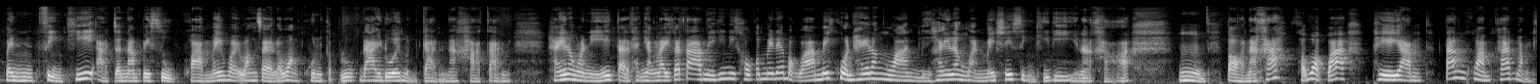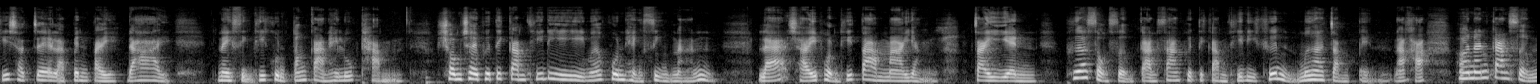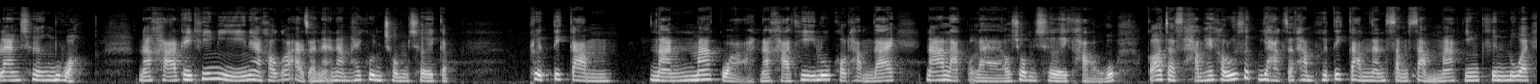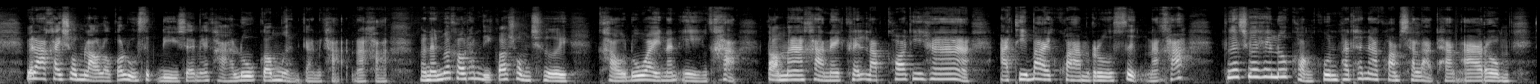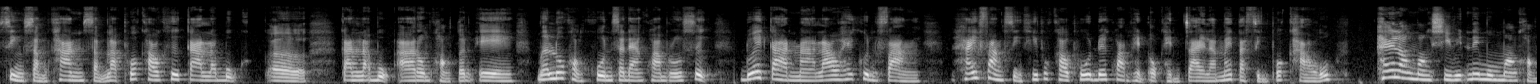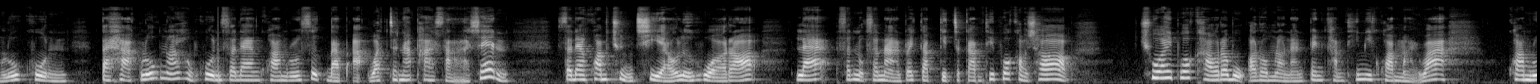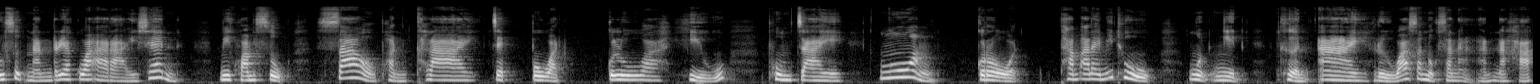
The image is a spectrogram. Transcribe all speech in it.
เป็นสิ่งที่อาจจะนำไปสู่ความไม่ไว้วางใจระหว่างคุณกับลูกได้ด้วยเหมือนกันนะคะ การให้รางวัลนี้แต่อย่างไรก็ตามในที่นี้เขาก็ไม่ได้บอกว่าไม่ควรให้รางวัล หรือให้รางวัลไม่ใช่สิ่งที่ดีนะคะ อืมต่อนะคะ เขาบอกว่าพยายามตั้งความคาดหวังที่ชัดเจนและเป็นไปได้ ในสิ่งที่คุณต้องการให้ลูกทำชมเชยพฤติกรรมที่ดีเมื่อคุณเห็นสิ่งนั้น และใช้ผลที่ตามมาอย่างใจเย็นเพื่อส่งเสริมการสร้างพฤติกรรมที่ดีขึ้นเมื่อจำเป็นนะคะ เพราะนั้นการเสริมแรงเชิงบวกนะคะ ในที่นี้เนี่ยเขาก็อาจจะแนะนำให้คุณชมเชยกับพฤติกรรม นั้นมากกว่านะคะ ที่ลูกเขาทำได้น่ารักแล้วชมเชยเขา ก็จะทำให้เขารู้สึกอยากจะทำพฤติกรรมนั้นซ้ำๆมากยิ่งขึ้นด้วย เวลาใครชมเราเราก็รู้สึกดีใช่ไหมคะ ลูกก็เหมือนกันค่ะนะคะเพราะนั้นเมื่อเขาทำดีก็ชมเชยเขาด้วยนั่นเองค่ะ ต่อมาค่ะในเคล็ดลับข้อที่ 5 อธิบายความรู้สึกนะคะเพื่อช่วยให้ลูกของคุณพัฒนาความฉลาดทางอารมณ์ สิ่งสำคัญสำหรับพวกเขาคือการระบุ การระบุอารมณ์ของตนเอง เมื่อลูกของคุณแสดงความรู้สึกด้วยการมาเล่าให้คุณฟัง ให้ฟังสิ่งที่พวกเขาพูดด้วยความเห็นอกเห็นใจและไม่ตัดสินพวกเขา ให้ลองมองชีวิตในมุมมองของลูกคุณ แต่หากลูกน้อยของคุณแสดงความรู้สึกแบบอวัจนภาษา เช่น แสดงความฉุนเฉียวหรือหัวเราะ และสนุกสนานไปกับกิจกรรมที่พวกเขาชอบ ช่วยพวกเขาระบุอารมณ์เหล่านั้นเป็นคำที่มีความหมายว่า ความรู้สึกนั้นเรียกว่าอะไร เช่น มีความสุข เศร้า ผ่อนคลาย เจ็บปวด กลัว หิว ภูมิใจ ง่วง โกรธทำอะไรไม่ถูก หงุดหงิด เขินอาย หรือว่าสนุกสนานนะคะ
